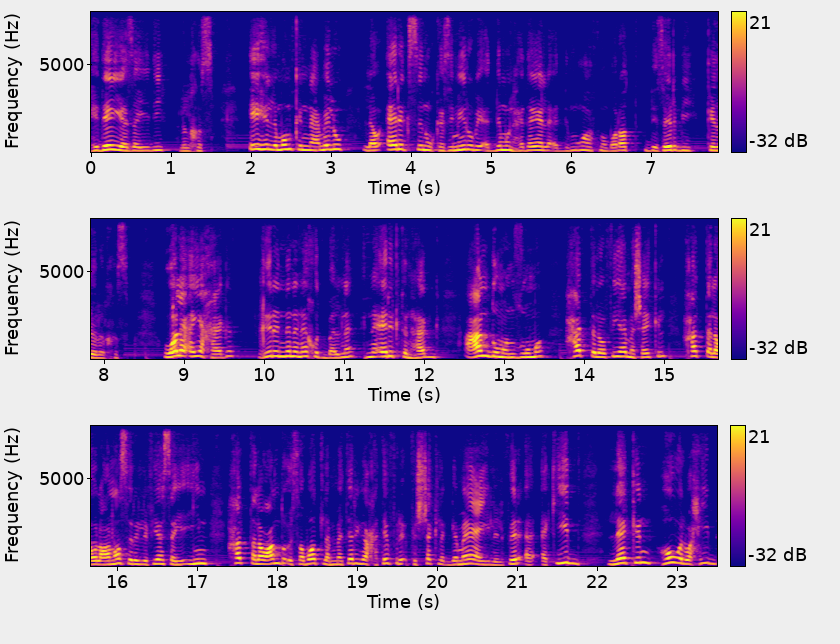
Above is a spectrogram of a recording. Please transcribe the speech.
هدية زي دي للخصم. إيه اللي ممكن نعمله لو اريكسن وكازيميرو بيقدموا الهدايا اللي قدموها في مباراة ديزيربي كده للخصم؟ ولا أي حاجة غير إننا ناخد بالنا إن إريك تنهاج عنده منظومة حتى لو فيها مشاكل حتى لو العناصر اللي فيها سيئين حتى لو عنده إصابات لما ترجع هتفرق في الشكل الجماعي للفرقة أكيد لكن هو الوحيد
